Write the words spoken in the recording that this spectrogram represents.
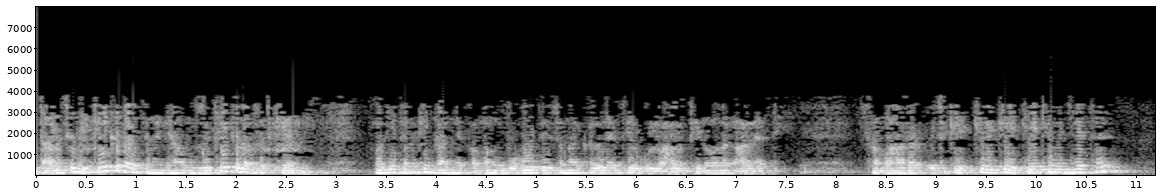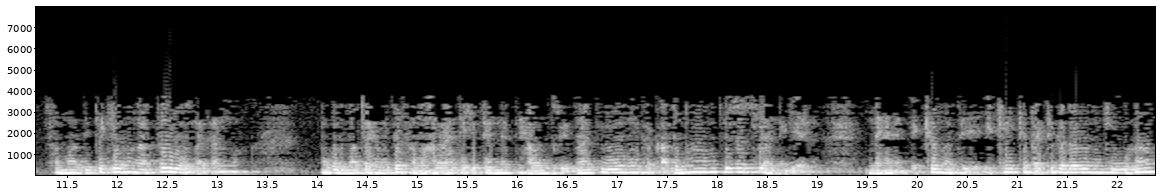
දර්ශන එක එක දර්ශනනේ හම්බු එක එක දර්ශන කියන්නේ. වගේ තැනකින් ගන්න එපා. මම බොහෝ දේශනා කරලා ඇති ඔයගොල්ලෝ අහලා තියෙනවා නම් අහලා ඇති. සමහර විටක එක එක එක එක විදිහට සමාධිත්‍ය කියන අර්ථය වර්ණ ගන්නවා. මොකද මට හිතේ සමහර අයට හිතෙන්නේ නැති හඳුරු ඉදා කියන එක කඩමාම කියලා කියන්නේ කියලා. නැහැ එකම දේ එක එක පැතිකඩවලින් කිව්වහම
